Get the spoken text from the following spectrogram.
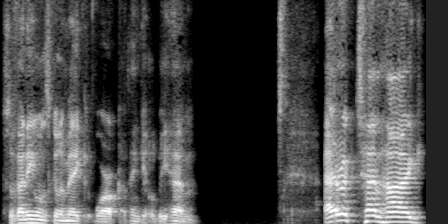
So if anyone's going to make it work, I think it'll be him. Erik Ten Hag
